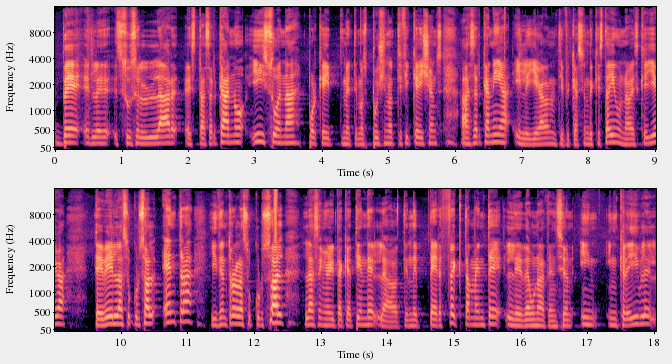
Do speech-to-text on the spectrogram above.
ve su celular está cercano y suena porque metemos push notifications a cercanía y le llega la notificación de que está ahí. Una vez que llega, te ve la sucursal, entra y dentro de la sucursal la señorita que atiende la atiende perfectamente, le da una atención in- increíble,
